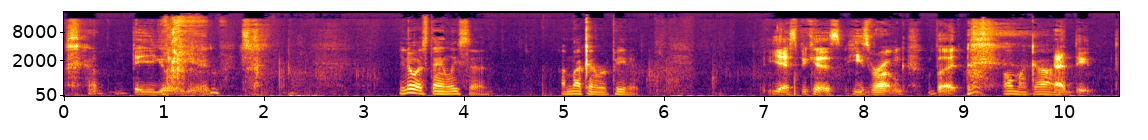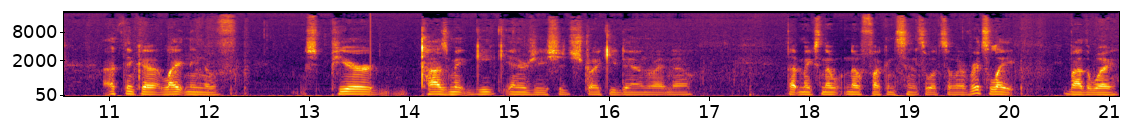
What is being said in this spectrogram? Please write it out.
there you go again. You know what Stan Lee said? I'm not going to repeat it. yes, because he's wrong, but Oh my god. I do. I think a lightning of pure cosmic geek energy should strike you down right now. That makes no no fucking sense whatsoever. It's late, by the way.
